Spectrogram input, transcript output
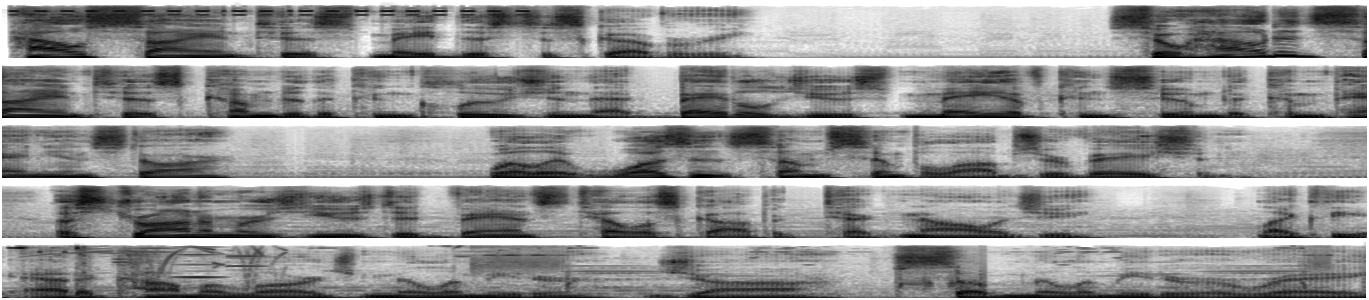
How scientists made this discovery so how did scientists come to the conclusion that Betelgeuse may have consumed a companion star? Well, it wasn't some simple observation. Astronomers used advanced telescopic technology, like the Atacama Large Millimeter JA Submillimeter Array,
